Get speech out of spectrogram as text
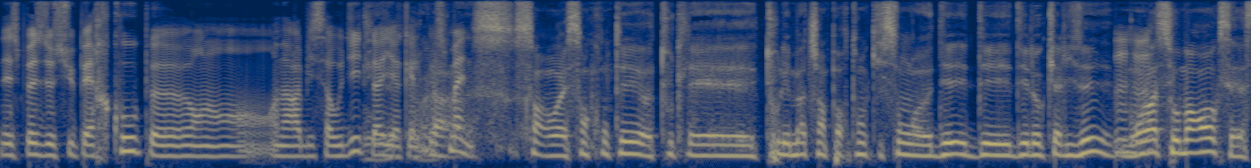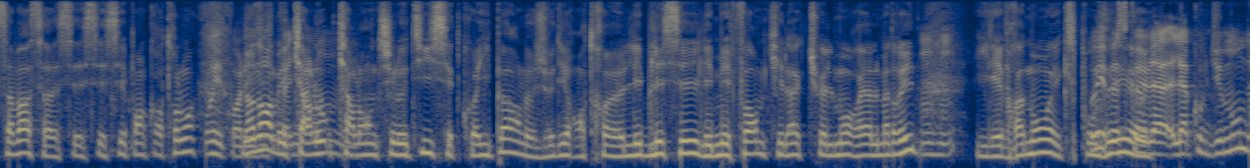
espèce de super coupe euh, en, Arabie Saoudite là il y a quelques semaines. Sans, ouais, sans compter euh, toutes les tous les matchs importants qui sont euh, dé, délocalisés. Bon mhm. là c'est au Maroc, ça va, c'est pas encore trop loin. Oui, non non, mais Carlo, Carlo Ancelotti, c'est de quoi il parle. Je veux dire entre les blessés, les méformes qu'il a actuellement au Real Madrid, mhm. il est vraiment exposé. Oui, parce que la, la Coupe du Monde,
